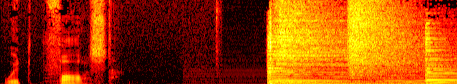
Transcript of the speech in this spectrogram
with Fast. Thank you.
